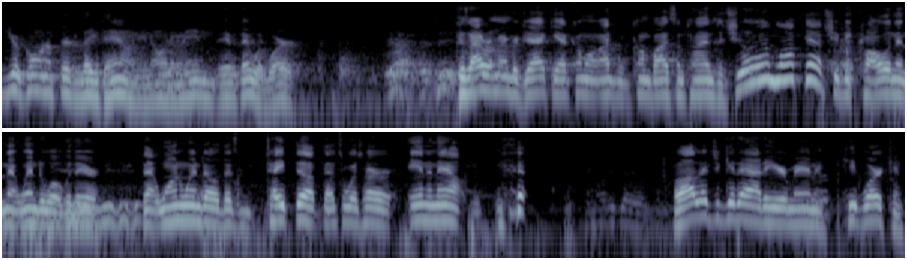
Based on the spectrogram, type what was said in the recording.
you're going up there to lay down. You know what I mean? It, that would work. Yeah, that's it. Cause I remember Jackie, I'd come on, I'd come by sometimes, and she, oh, I'm locked out. She'd be crawling in that window over there, that one window that's taped up. That's what's her in and out. well, I'll let you get out of here, man, and keep working.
